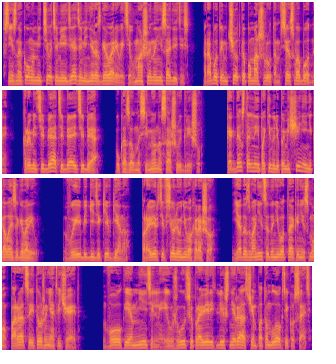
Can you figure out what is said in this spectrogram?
С незнакомыми тетями и дядями не разговаривайте, в машины не садитесь. Работаем четко по маршрутам, все свободны. Кроме тебя, тебя и тебя», – указал на Семена, Сашу и Гришу. Когда остальные покинули помещение, Николай заговорил. «Вы бегите к Евгену. Проверьте, все ли у него хорошо. Я дозвониться до него так и не смог, по рации тоже не отвечает. Волк я мнительный, и уж лучше проверить лишний раз, чем потом локти кусать».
